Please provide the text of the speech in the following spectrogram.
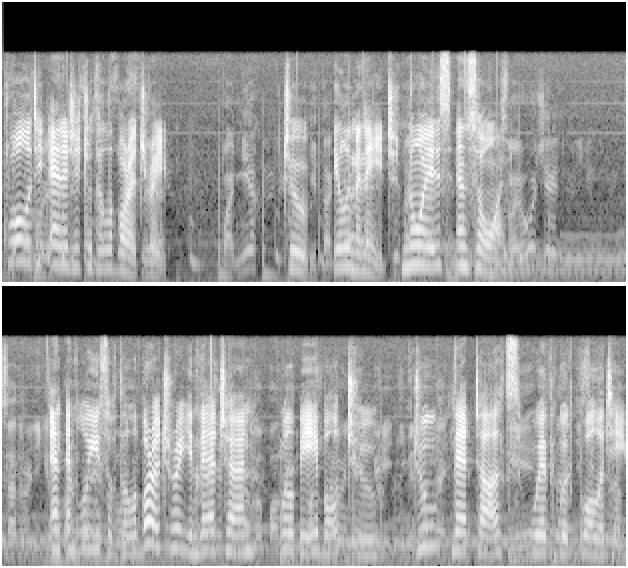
quality energy to the laboratory to eliminate noise and so on. And employees of the laboratory, in their turn, will be able to do their tasks with good quality,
